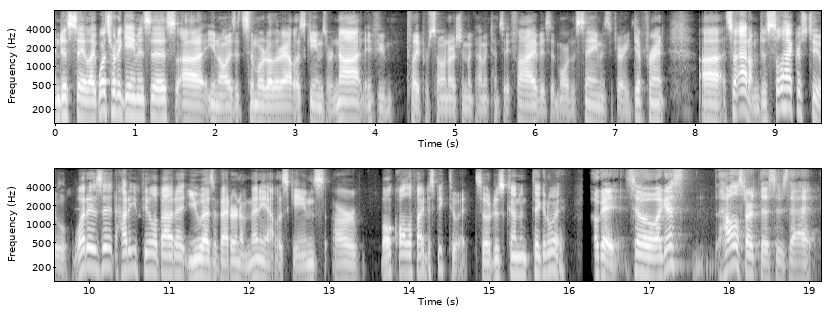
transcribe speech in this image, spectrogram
and just say, like, what sort of game is this? Uh, you know, is it similar to other Atlus games or not? If you play Persona or Shin Megami Tensei 5, is it more of the same? Is it very different? Uh, so, Adam, just Soul Hackers 2, what is it? How do you feel about it? You, as a veteran of many Atlus games, are well qualified to speak to it. So just kind of take it away. Okay, so I guess how I'll start this is that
